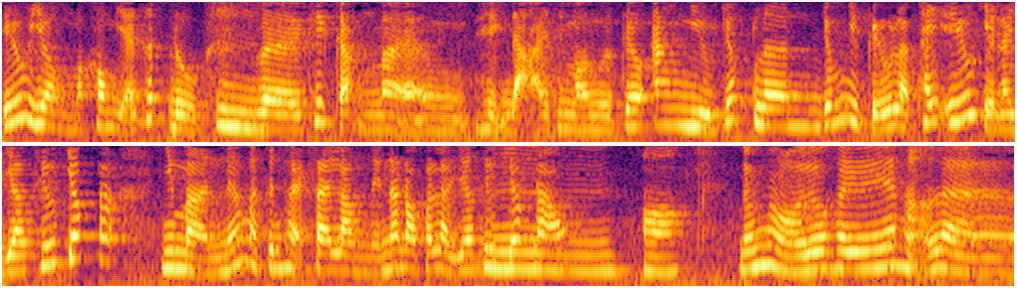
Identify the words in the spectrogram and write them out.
yếu dần mà không giải thích được. Ừ. về khía cạnh mà ờ, hiện đại thì mọi người kêu ăn nhiều chất lên giống như kiểu là thấy yếu vậy là do thiếu chất á. Nhưng mà nếu mà sinh hoạt sai lầm thì nó đâu phải là do thiếu chất đâu. Ờ đúng rồi đôi khi á, hả là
